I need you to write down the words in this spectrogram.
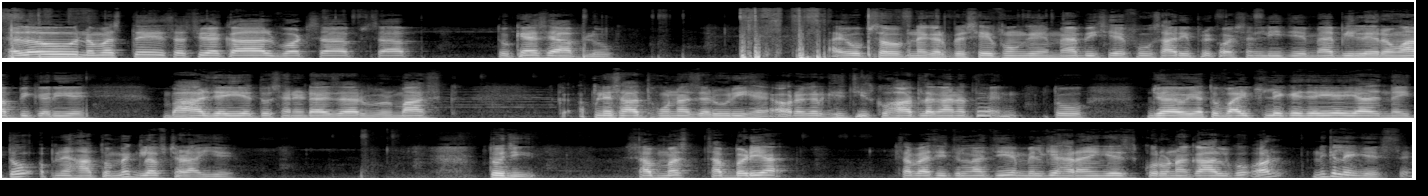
Hello नमस्ते, सत श्रीकाल WhatsApp सब तो कैसे आप लोग? आई होप सब अपने घर पे सेफ़ होंगे। मैं भी सेफ़ हूँ। सारी प्रिकॉशन लीजिए। मैं भी ले रहा हूँ। आप भी करिए। बाहर जाइए तो सैनिटाइज़र मास्क अपने साथ होना ज़रूरी है। और अगर किसी चीज़ को हाथ लगाना तो तो जो है, या तो वाइप्स लेके जाइए या नहीं तो अपने हाथों में ग्लव्स चढ़ाइए। तो जी, सब मस्त, सब बढ़िया। सब ऐसे ही चलना चाहिए, मिलके हराएँगे इस कोरोना काल को और निकलेंगे इससे।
